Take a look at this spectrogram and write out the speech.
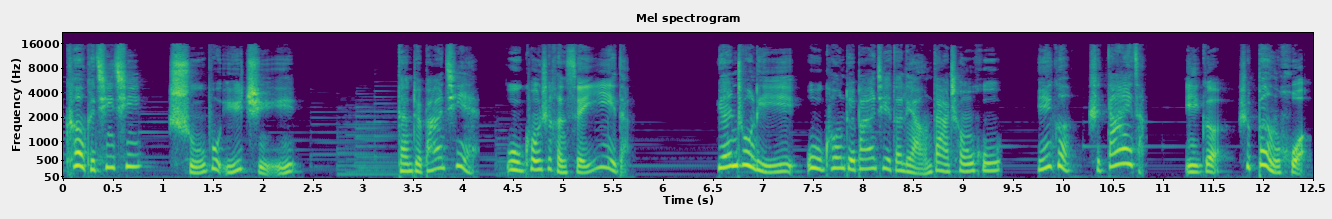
客客气气，熟不逾矩。但对八戒，悟空是很随意的。原著里，悟空对八戒的两大称呼，一个是呆子，一个是笨货。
